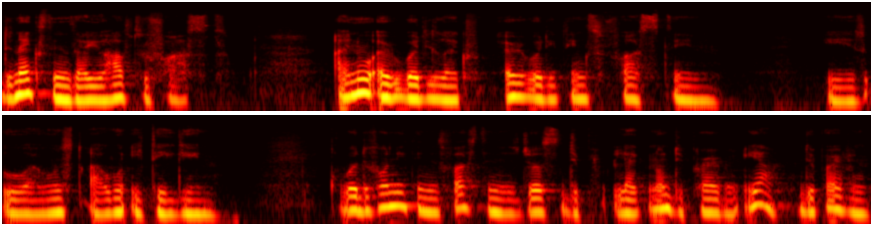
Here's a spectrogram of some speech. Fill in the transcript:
The next thing is that you have to fast. I know everybody like everybody thinks fasting is oh I won't I won't eat again. But the funny thing is fasting is just dep- like not depriving, yeah, depriving,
